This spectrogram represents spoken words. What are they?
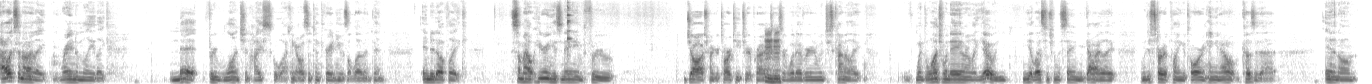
Alex and I like randomly like met through lunch in high school. I think I was in tenth grade and he was eleventh, and ended up like somehow hearing his name through Josh, my guitar teacher at practice or whatever, and we just kind of like went to lunch one day and we're like, "Yo, you, you get lessons from the same guy." Like, we just started playing guitar and hanging out because of that. And um,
